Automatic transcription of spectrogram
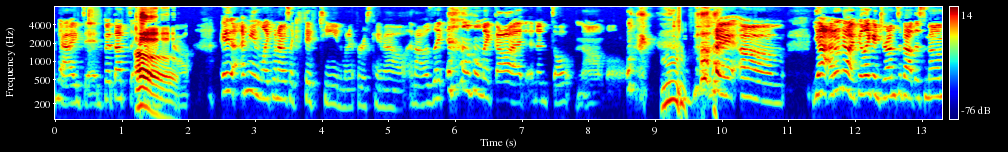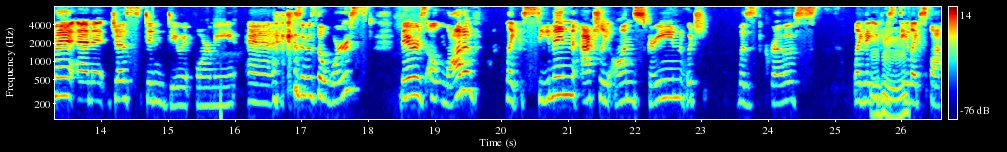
Yeah, I did, but that's Oh. It, I mean, like when I was like 15 when it first came out, and I was like, "Oh my god, an adult novel." but um, yeah, I don't know. I feel like I dreamt about this moment, and it just didn't do it for me, and because it was the worst there's a lot of like semen actually on screen, which was gross. Like that you can just Mhm. see like spot.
